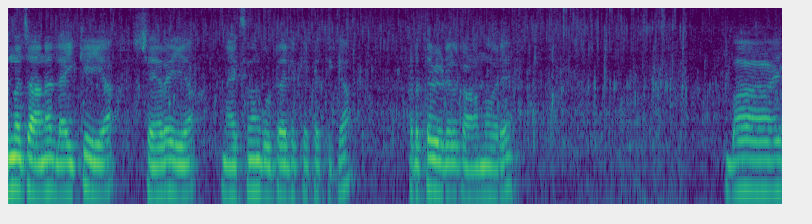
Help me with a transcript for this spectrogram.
എന്ന ചാനൽ ലൈക്ക് ചെയ്യുക ഷെയർ ചെയ്യുക മാക്സിമം കൂട്ടുകാരിലേക്കൊക്കെ എത്തിക്കുക. അടുത്ത വീഡിയോയിൽ കാണുന്നവരെ. ബായ്.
